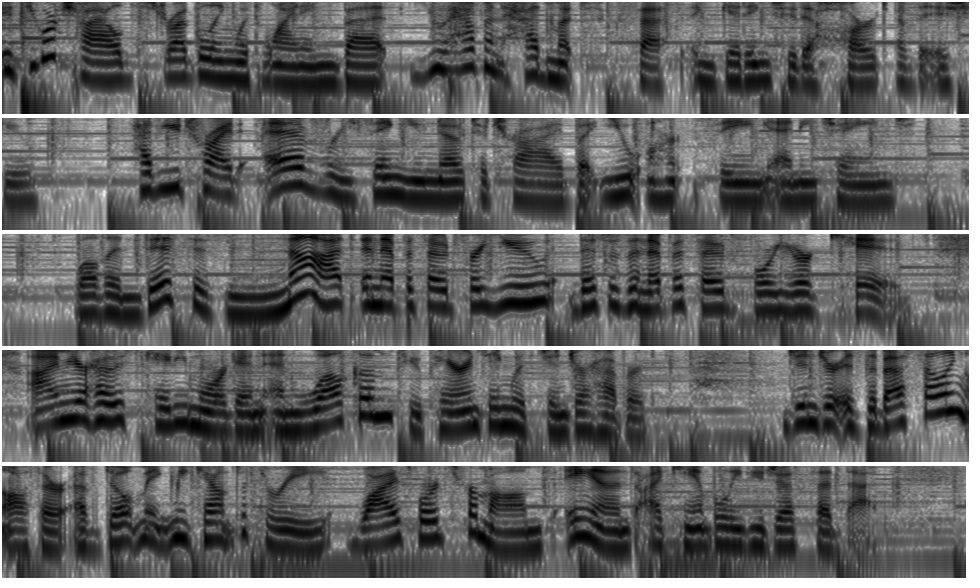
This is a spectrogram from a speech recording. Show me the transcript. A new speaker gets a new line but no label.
Is your child struggling with whining, but you haven't had much success in getting to the heart of the issue? Have you tried everything you know to try, but you aren't seeing any change? Well, then, this is not an episode for you. This is an episode for your kids. I'm your host, Katy Morgan, and welcome to Parenting with Ginger Hubbard. Ginger is the best selling author of Don't Make Me Count to Three, Wise Words for Moms, and I Can't Believe You Just Said That.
